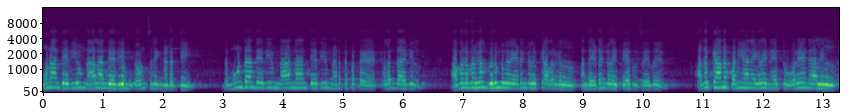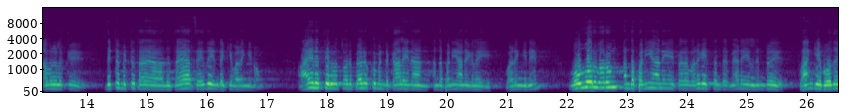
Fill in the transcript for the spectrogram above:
மூணாம் தேதியும் நாலாம் தேதியும் கவுன்சிலிங் நடத்தி இந்த மூன்றாம் தேதியும் நான்காம் தேதியும் நடத்தப்பட்ட கலந்தாய்வில் அவரவர்கள் விரும்புகிற இடங்களுக்கு அவர்கள் அந்த இடங்களை தேர்வு செய்து அதற்கான பணியானைகளை நேற்று ஒரே நாளில் அவர்களுக்கு திட்டமிட்டு த அது தயார் செய்து இன்றைக்கு வழங்கினோம். ஆயிரத்தி இருபத்தோரு பேருக்கும் இன்று காலை நான் அந்த பணியானைகளை வழங்கினேன். ஒவ்வொருவரும் அந்த பணியானையை பெற வருகை தந்த மேடையில் நின்று வாங்கிய போது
